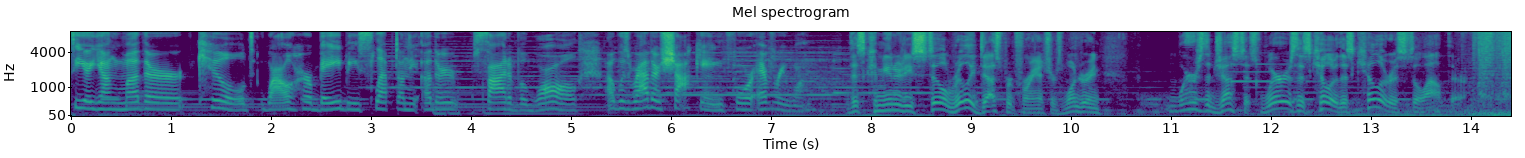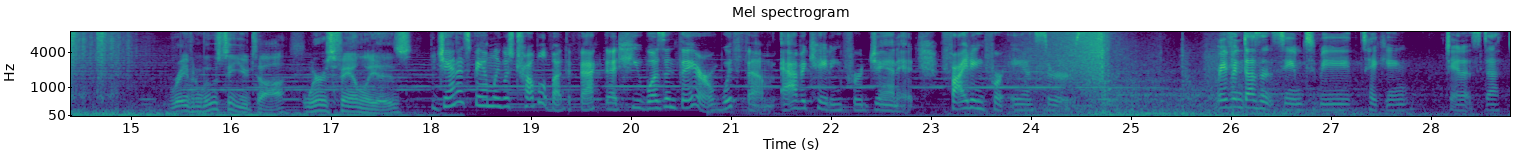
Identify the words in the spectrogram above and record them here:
see a young mother killed while her baby slept on the other side of a wall uh, was rather shocking for everyone. This community's still really desperate for answers, wondering where's the justice? Where is this killer? This killer is still out there. Raven moves to Utah, where his family is. Janet's family was troubled by the fact that he wasn't there with them, advocating for Janet, fighting for answers. Raven doesn't seem to be taking Janet's death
